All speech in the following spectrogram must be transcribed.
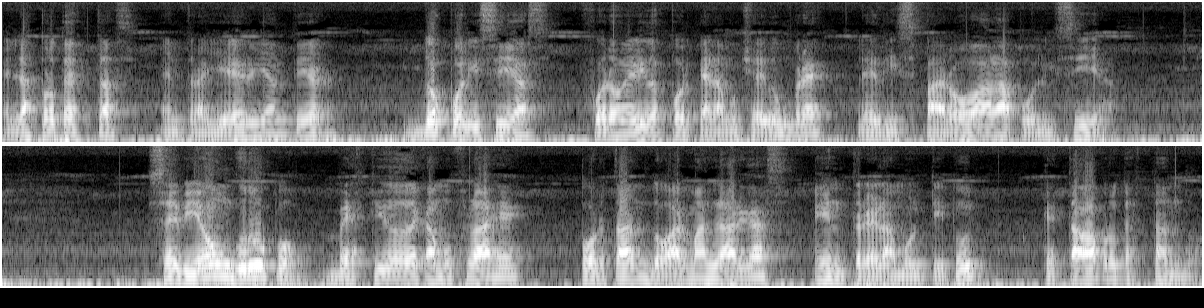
en las protestas entre ayer y antier, dos policías fueron heridos porque la muchedumbre le disparó a la policía. Se vio un grupo vestido de camuflaje portando armas largas entre la multitud que estaba protestando.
